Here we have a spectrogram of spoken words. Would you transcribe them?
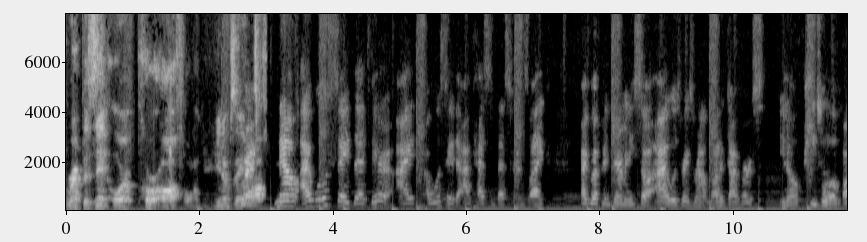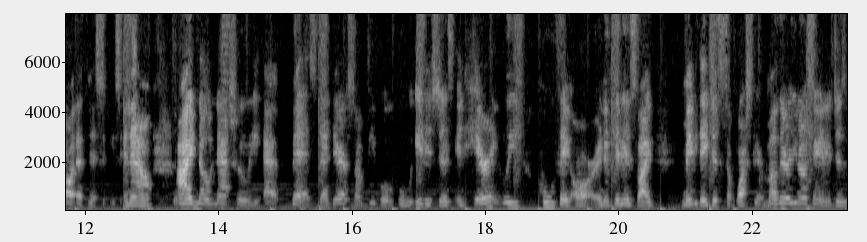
represent or pour off on you. You know what I'm saying? Right. Off. Now, I will say that there, I, I will say that I've had some best friends. Like, I grew up in Germany, so I was raised around a lot of diverse, you know, people of all ethnicities. And now I know naturally at best that there are some people who it is just inherently who they are. And if it is like maybe they just watched their mother, you know what I'm saying, it just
